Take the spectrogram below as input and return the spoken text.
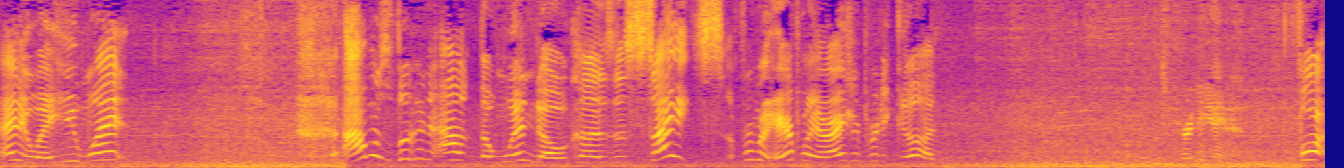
Anyway, he went. I was looking out the window because the sights from an airplane are actually pretty good. It's pretty, ain't it? For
